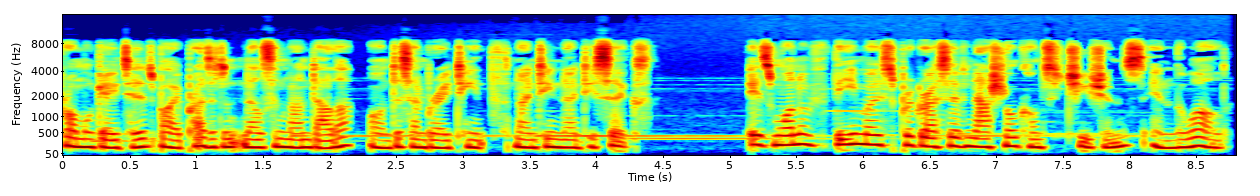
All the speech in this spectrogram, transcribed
promulgated by President Nelson Mandela on December 18, 1996, is one of the most progressive national constitutions in the world.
